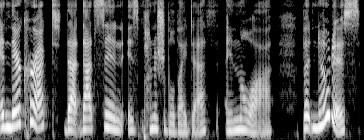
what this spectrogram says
And they're correct that that sin is punishable by death in the law. But notice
